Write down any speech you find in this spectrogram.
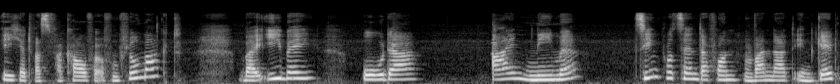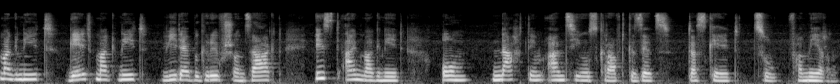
ich etwas verkaufe auf dem Flohmarkt, bei Ebay oder einnehme. 10% davon wandert in Geldmagnet. Geldmagnet, wie der Begriff schon sagt, ist ein Magnet, um nach dem Anziehungskraftgesetz das Geld zu vermehren.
